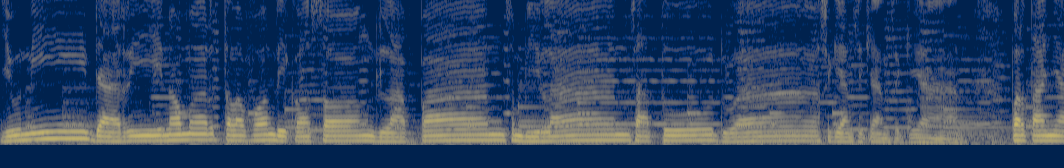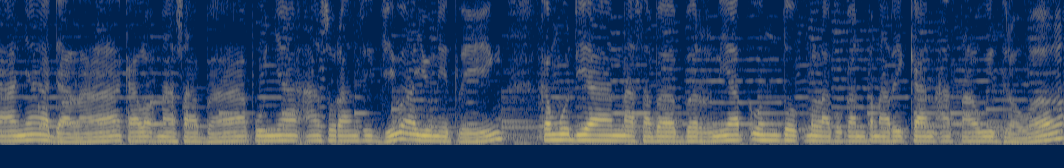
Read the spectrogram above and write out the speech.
Yuni dari nomor telepon di 08912 sekian sekian sekian. Pertanyaannya adalah kalau nasabah punya asuransi jiwa unit link, kemudian nasabah berniat untuk melakukan penarikan atau withdrawal,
